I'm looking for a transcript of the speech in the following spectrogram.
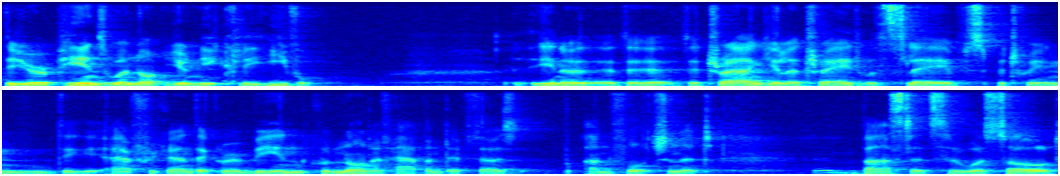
the Europeans were not uniquely evil. You know, the, the triangular trade with slaves between the Africa and the Caribbean could not have happened if those unfortunate bastards who were sold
